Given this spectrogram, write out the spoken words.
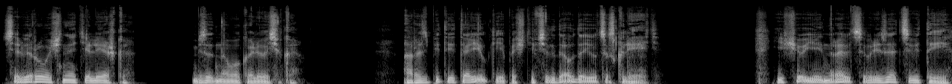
Сервировочная тележка без одного колесика. А разбитые тарелки ей почти всегда удается склеить. Еще ей нравится вырезать цветы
